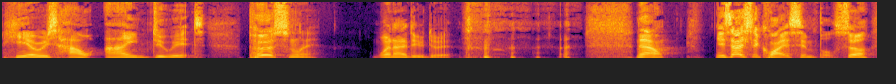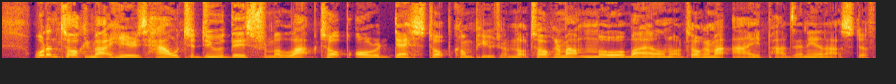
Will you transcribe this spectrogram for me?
here is how I do it personally when I do do it. now, it's actually quite simple. So, what I'm talking about here is how to do this from a laptop or a desktop computer. I'm not talking about mobile, I'm not talking about iPads, any of that stuff.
